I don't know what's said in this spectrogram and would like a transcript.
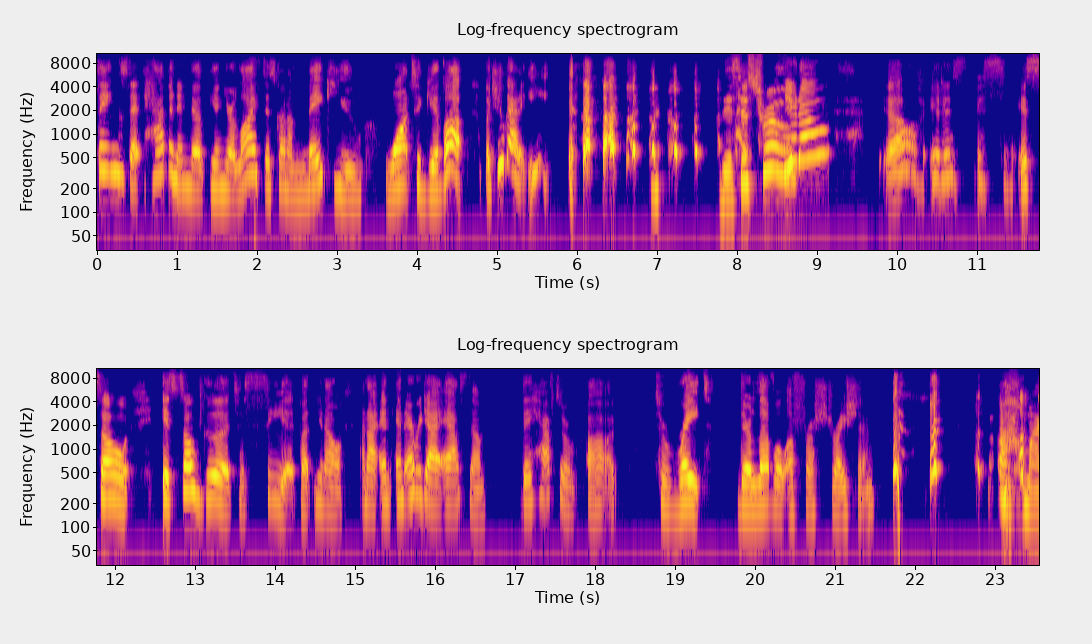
things that happen in the in your life that's going to make you want to give up, but you got to eat. this is true. You know? Yeah, it is it's it's so it's so good to see it, but you know, and I and, and every day I ask them, they have to uh to rate their level of frustration. oh my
